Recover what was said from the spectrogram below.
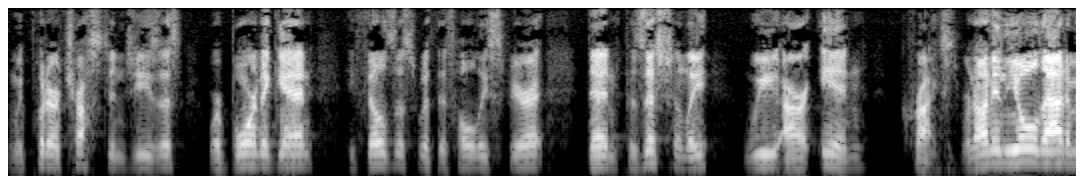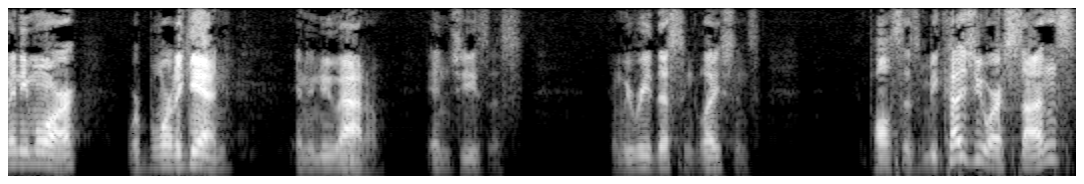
and we put our trust in Jesus. We're born again. He fills us with His Holy Spirit. Then, positionally, we are in Christ. We're not in the old Adam anymore. We're born again in a new Adam, in Jesus. And we read this in Galatians. Paul says, Because you are sons,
